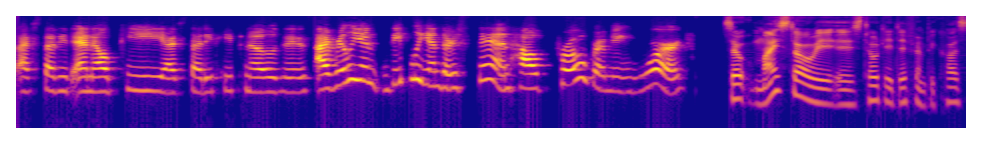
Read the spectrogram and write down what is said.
I've studied NLP, I've studied hypnosis. I really deeply understand how programming works so my story is totally different because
